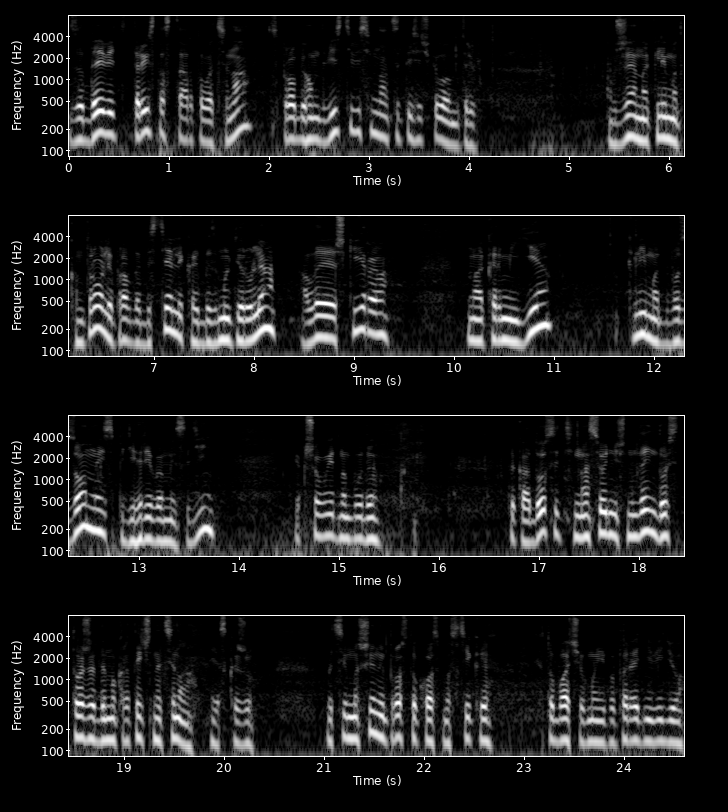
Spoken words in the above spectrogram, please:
За 9300 стартова ціна з пробігом 218 тисяч кілометрів. Вже на клімат-контролі, правда, без телека і без мультируля, але шкіра на кермі є. Клімат двозонний з підігрівами сидінь, якщо видно буде. Така досить на сьогоднішній день досить теж демократична ціна, я скажу. Оці машини просто космос. Тільки хто бачив мої попередні відео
